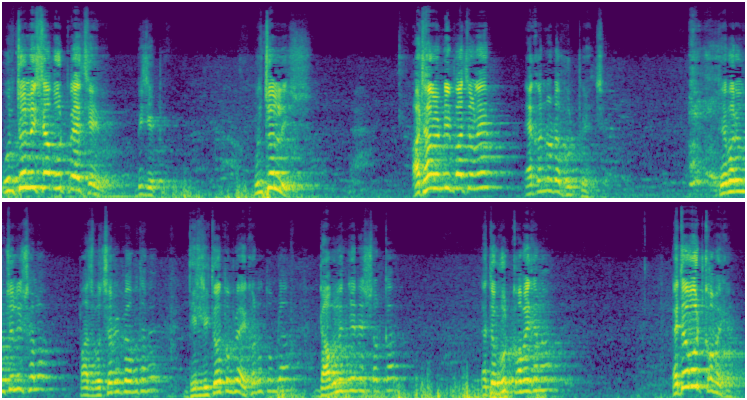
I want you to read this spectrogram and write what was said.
উনচল্লিশটা ভোট পেয়েছে বিজেপি। উনচল্লিশ। আঠারো নির্বাচনে একান্নটা ভোট পেয়েছে। তো এবারে উনচল্লিশ হলো, পাঁচ বছরের ব্যবধানে। দিল্লিতেও তোমরা, এখনও তোমরা ডাবল ইঞ্জিনের সরকার। এত ভোট কমে কেন? এত ভোট কমে কেন?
